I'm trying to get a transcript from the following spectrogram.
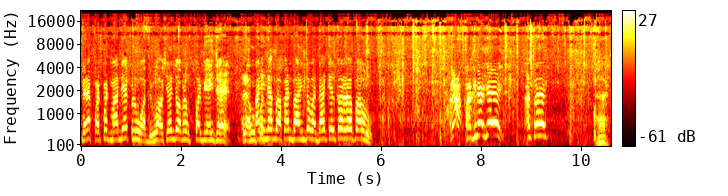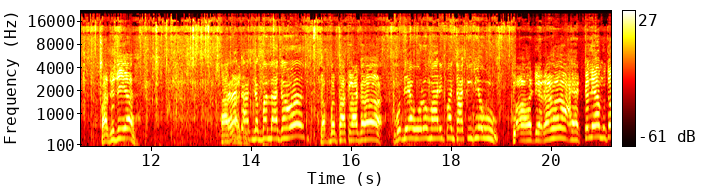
બેરા ફટફટ માર દે પેલું વાદરું આવશે ને તો આપણે ઉપર બેસી જાય એટલે હું એના બાપાને ભારી તો વધારે કેલ કર પાઉ. અરે ભાગના છે! આ સાહેબ માધુજી યાર. થાક બેરા લાગ્યો. થાક જબ્બર લાગે જબ્બર થાક લાગે હું. બે ઓરો મારી પણ થાકી ગયો હું. તો હું તો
